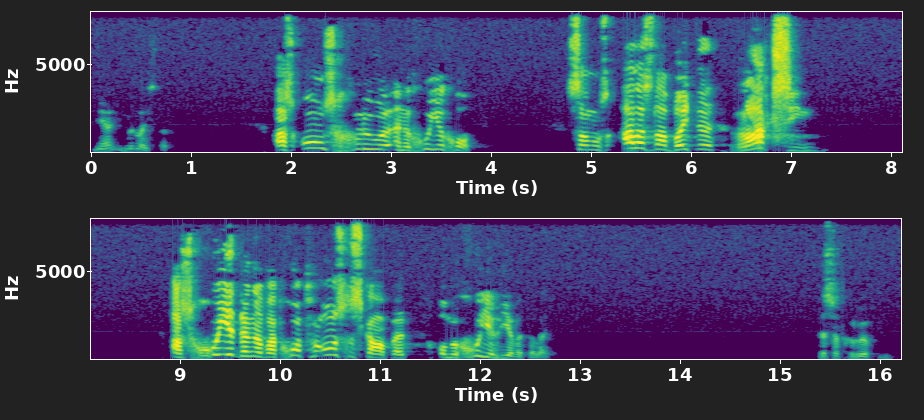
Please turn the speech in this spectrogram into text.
Nee, jy moet luister. As ons glo in 'n goeie God, sal ons alles daar buite raak sien as goeie dinge wat God vir ons geskaap het om 'n goeie lewe te lei. Dis wat geloof doen.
